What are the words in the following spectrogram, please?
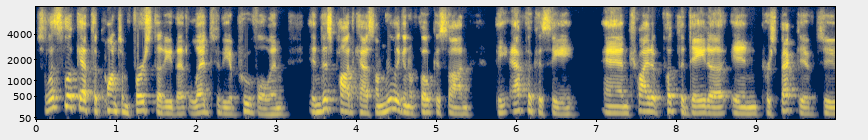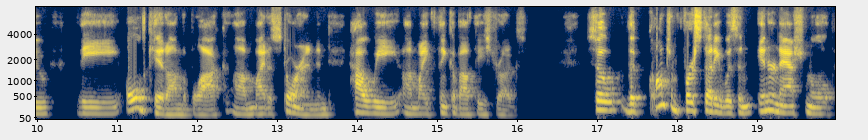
So let's look at the Quantum First study that led to the approval. And in this podcast, I'm really going to focus on the efficacy and try to put the data in perspective to the old kid on the block, um, midostaurin, and how we uh, might think about these drugs. So the Quantum First study was an international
